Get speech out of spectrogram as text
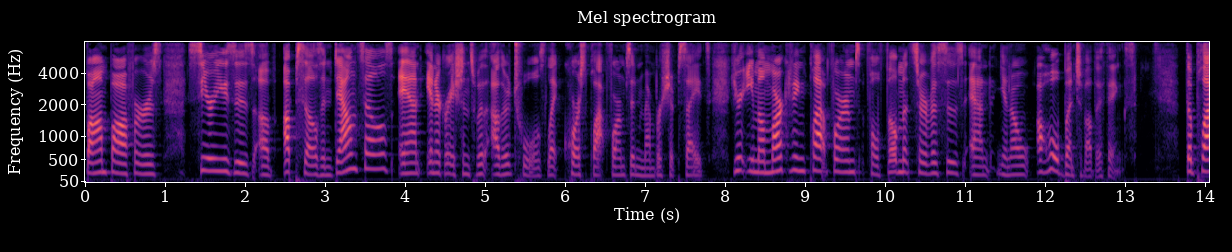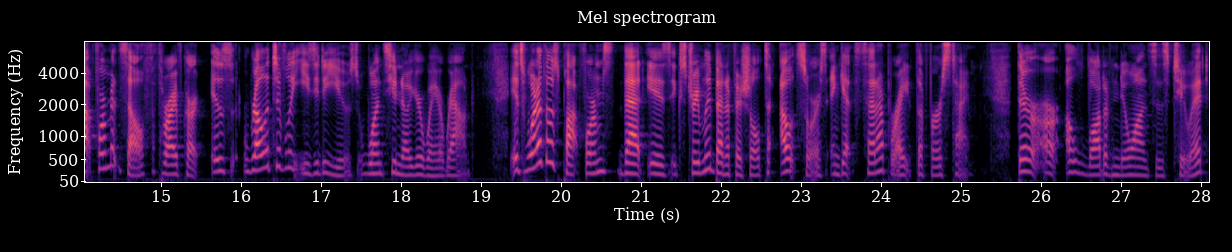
bump offers, series of upsells and downsells, and integrations with other tools like course platforms and membership sites, your email marketing platforms, fulfillment services, and, you know, a whole bunch of other things. The platform itself, Thrivecart, is relatively easy to use once you know your way around. It's one of those platforms that is extremely beneficial to outsource and get set up right the first time. There are a lot of nuances to it,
